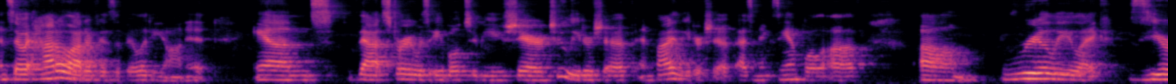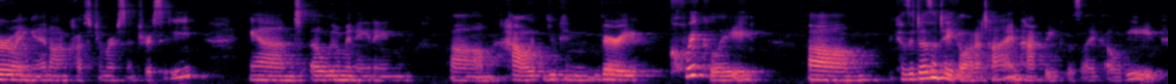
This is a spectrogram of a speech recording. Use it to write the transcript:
And so it had a lot of visibility on it. And that story was able to be shared to leadership and by leadership as an example of um, really like zeroing in on customer centricity and illuminating um, how you can very quickly, um, because it doesn't take a lot of time, Hack Week was like a week,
